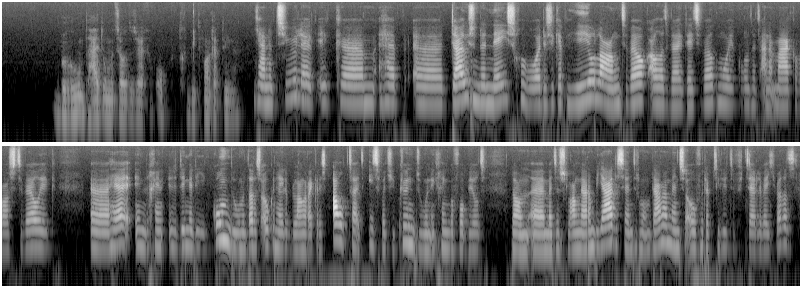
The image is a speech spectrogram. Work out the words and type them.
beroemdheid, om het zo te zeggen, op het gebied van reptiele? Ja, natuurlijk. Ik ehm, heb eh, duizenden nee's gehoord. Dus ik heb heel lang, terwijl ik al dat werk deed, terwijl ik mooie content aan het maken was, terwijl ik eh, hè, in, de, de dingen die ik kon doen, want dat is ook een hele belangrijke. Er is altijd iets wat je kunt doen. Ik ging bijvoorbeeld dan eh, met een slang naar een bejaardencentrum om daar maar mensen over reptielen te vertellen. Weet je wel, dat is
